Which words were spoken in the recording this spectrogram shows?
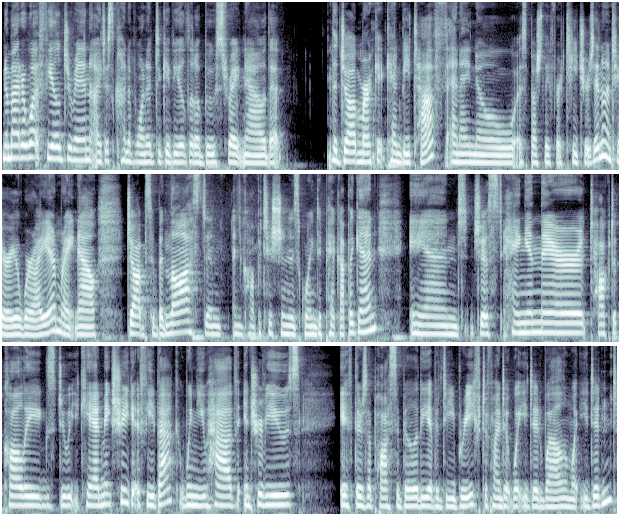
no matter what field you're in, I just kind of wanted to give you a little boost right now that the job market can be tough. And I know, especially for teachers in Ontario, where I am right now, jobs have been lost and, and competition is going to pick up again. And just hang in there, talk to colleagues, do what you can. Make sure you get feedback when you have interviews if there's a possibility of a debrief to find out what you did well and what you didn't.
